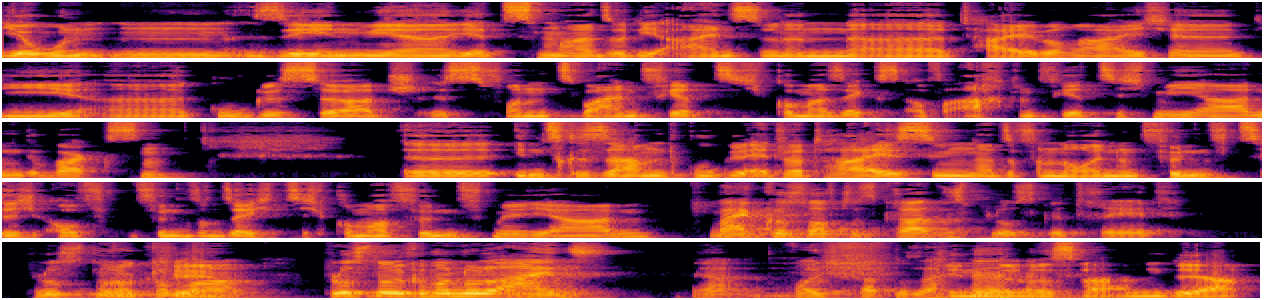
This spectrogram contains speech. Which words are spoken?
Hier unten sehen wir jetzt mal so die einzelnen äh, Teilbereiche. Die äh, Google Search ist von 42,6 auf 48 Milliarden gewachsen. Äh, insgesamt Google Advertising, also von 59 auf 65,5 Milliarden. Microsoft ist gratis plus gedreht. Plus 0,01. Okay. Plus 0,01. Ja, wollte ich gerade nur sagen. Interessant, ja.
